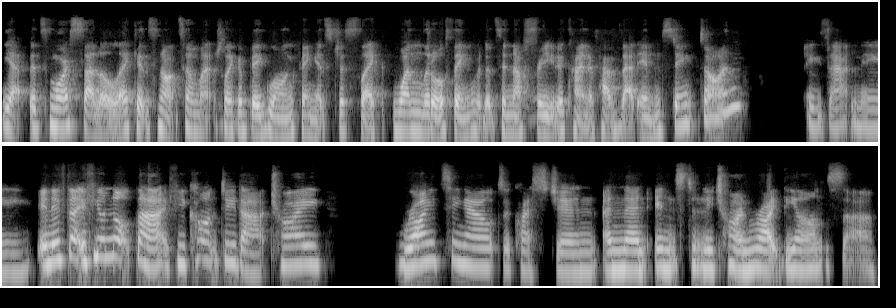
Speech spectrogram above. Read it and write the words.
Yeah it's more subtle like it's not so much like a big long thing it's just like one little thing but it's enough for you to kind of have that instinct on. Exactly. And if that if you're not that if you can't do that try writing out a question and then instantly try and write the answer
